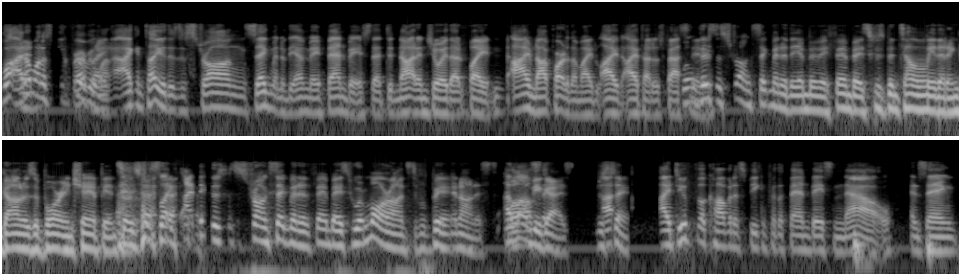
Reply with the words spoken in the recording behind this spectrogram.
Well, I don't want to speak for everyone. Right. I can tell you there's a strong segment of the MMA fan base that did not enjoy that fight. I'm not part of them. I I, I thought it was fascinating. Well, there's a strong segment of the MMA fan base who's been telling me that Ngannou is a boring champion. So it's just like I think there's a strong segment of the fan base who are morons, if we're being honest. I well, love I'll you say, guys. Just I, saying. I do feel confident speaking for the fan base now and saying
